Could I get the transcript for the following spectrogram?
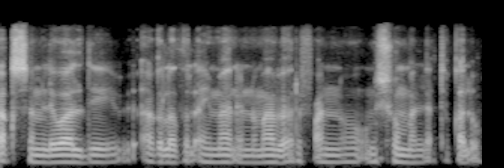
أقسم لوالدي أغلظ الأيمان إنه ما بيعرف عنه ومش هم اللي اعتقلوه.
